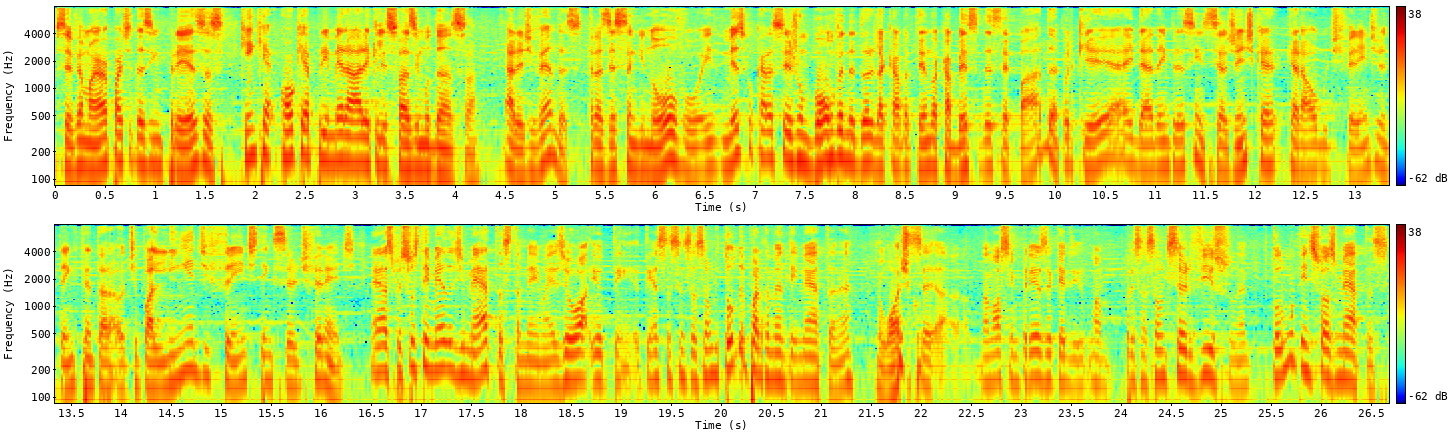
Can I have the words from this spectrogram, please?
você vê a maior parte das empresas, quem que é, qual que é a primeira área que eles fazem mudança? Área de vendas, trazer sangue novo, e mesmo que o cara seja um bom vendedor, ele acaba tendo a cabeça decepada, porque a ideia da empresa é assim, se a gente quer, quer algo diferente, a gente tem que tentar, tipo, a linha de frente tem que ser diferente. É, as pessoas têm medo de metas também, mas eu, eu, tenho, eu tenho essa sensação que todo departamento tem meta, né? Lógico. Na nossa empresa, que é de uma prestação de serviço, né? Todo mundo tem suas metas.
